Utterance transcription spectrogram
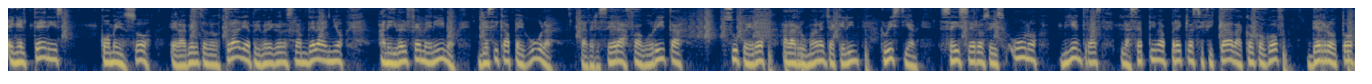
En el tenis, comenzó el Abierto de Australia, el primer Grand Slam del año. A nivel femenino, Jessica Pegula, la tercera favorita, superó a la rumana Jacqueline Christian 6-0-6-1, mientras la séptima preclasificada Coco Goff derrotó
